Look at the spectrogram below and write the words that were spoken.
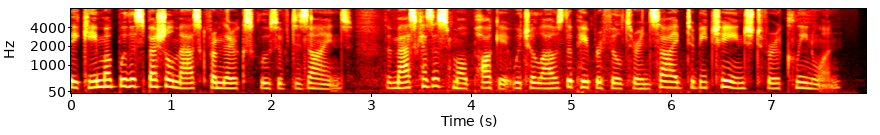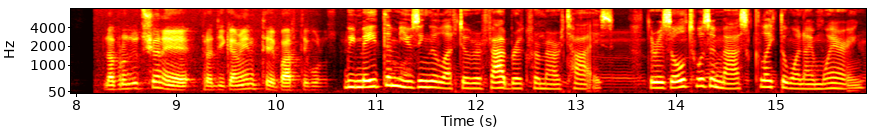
They came up with a special mask from their exclusive designs. The mask has a small pocket which allows the paper filter inside to be changed for a clean one. La produzione praticamente parte con lo We made them using the leftover fabric from our ties. The result was a mask like the one I'm wearing.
